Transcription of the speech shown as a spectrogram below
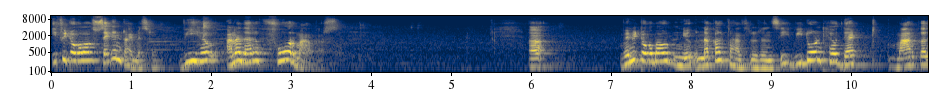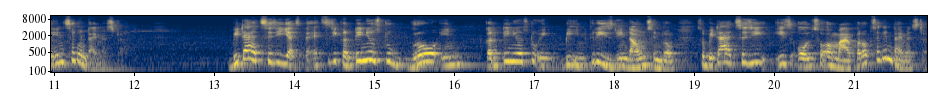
If we talk about second trimester we have another four markers. Uh, when we talk about nuchal translucency we don't have that marker in second trimester beta hcg yes the hcg continues to grow in continues to in, be increased in Down syndrome. So beta HCG is also a marker of second trimester.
